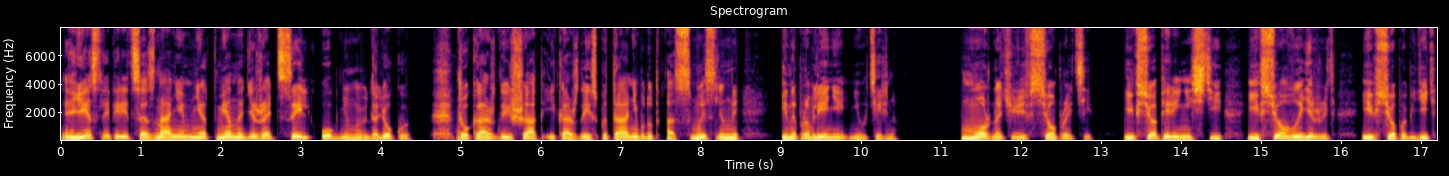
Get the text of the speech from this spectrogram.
Если перед сознанием неотменно держать цель огненную далекую, то каждый шаг и каждое испытание будут осмысленны и направление не утеряно. Можно через все пройти, и все перенести, и все выдержать, и все победить,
